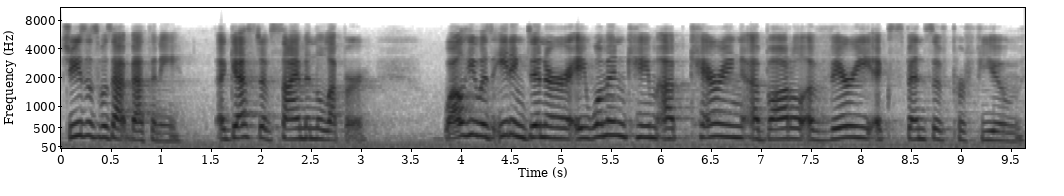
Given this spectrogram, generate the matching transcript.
Jesus was at Bethany, a guest of Simon the leper. While he was eating dinner, a woman came up carrying a bottle of very expensive perfume.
